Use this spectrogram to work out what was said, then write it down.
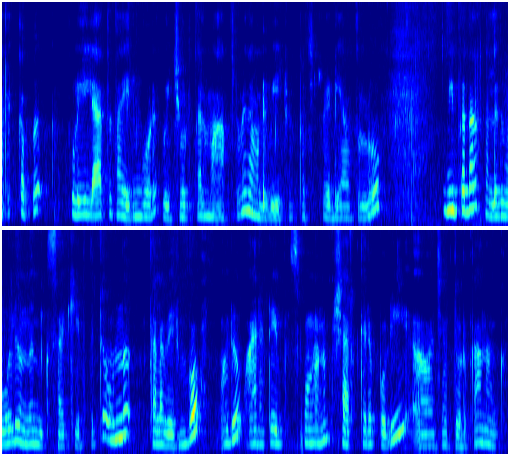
അരക്കപ്പ് പുളിയില്ലാത്ത തൈരും കൂടെ ഒഴിച്ചു കൊടുത്താൽ മാത്രമേ നമ്മുടെ ബീറ്റ്റൂട്ട് പച്ചടി റെഡി ആകത്തുള്ളൂ ഇനിയിപ്പോൾ ദാ നല്ലതുപോലെ ഒന്ന് മിക്സ് ആക്കി എടുത്തിട്ട് ഒന്ന് തല വരുമ്പോൾ ഒരു അര ടേബിൾ സ്പൂണോളം ശർക്കര പൊടി ചേർത്ത് കൊടുക്കാം. നമുക്ക്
